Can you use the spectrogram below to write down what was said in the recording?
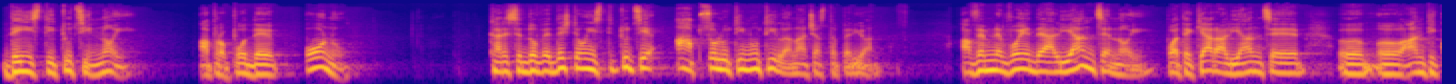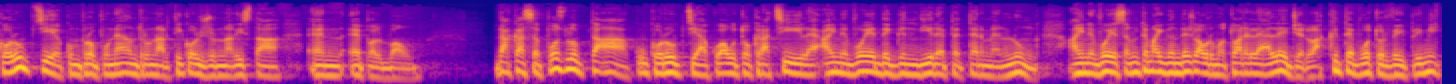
de instituții noi. Apropo de ONU, care se dovedește o instituție absolut inutilă în această perioadă. Avem nevoie de alianțe noi, poate chiar alianțe uh, uh, anticorupție, cum propunea într-un articol jurnalista N. Applebaum. Dacă să poți lupta cu corupția, cu autocrațiile, ai nevoie de gândire pe termen lung. Ai nevoie să nu te mai gândești la următoarele alegeri, la câte voturi vei primi.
